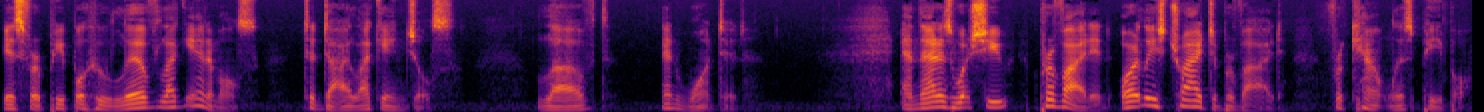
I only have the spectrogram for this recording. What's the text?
is for people who live like animals to die like angels, loved and wanted. And that is what she provided, or at least tried to provide, for countless people.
